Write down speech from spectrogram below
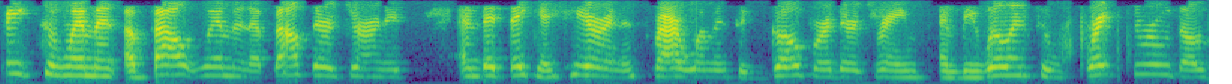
speak to women about women, about their journeys, and that they can hear and inspire women to go for their dreams and be willing to break through those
